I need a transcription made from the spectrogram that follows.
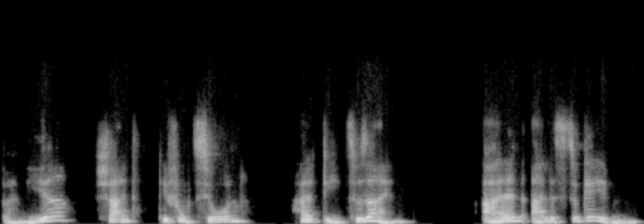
Bei mir scheint die Funktion halt die zu sein, allen alles zu geben.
